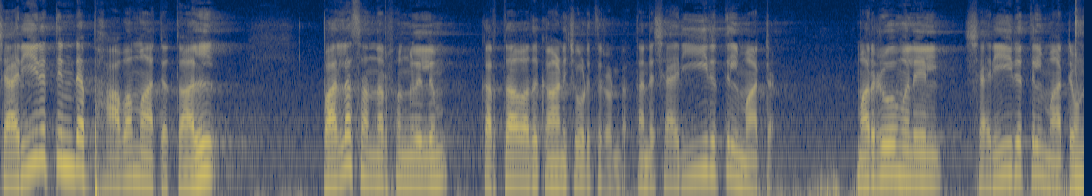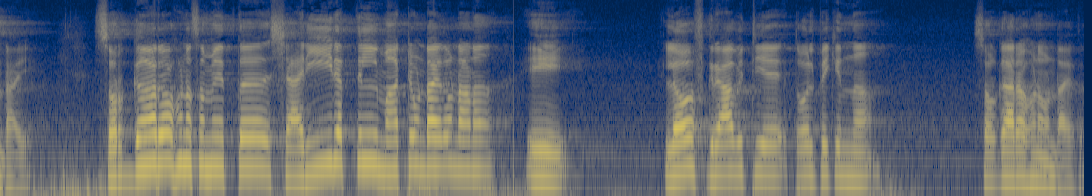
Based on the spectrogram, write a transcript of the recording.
ശരീരത്തിന്റെ ഭാവമാറ്റത്താൽ പല സന്ദർഭങ്ങളിലും കർത്താവ് അത് കാണിച്ചു കൊടുത്തിട്ടുണ്ട്. തന്റെ ശരീരത്തിൽ മാറ്റം. മറുരൂപമലയിൽ ശരീരത്തിൽ മാറ്റം ഉണ്ടായി സ്വർഗാരോഹണ സമയത്ത് ശരീരത്തിൽ മാറ്റം ഉണ്ടായതുകൊണ്ടാണ് ഈ ലോ ഓഫ് ഗ്രാവിറ്റിയെ തോൽപ്പിക്കുന്ന സ്വർഗാരോഹണം ഉണ്ടായത്.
